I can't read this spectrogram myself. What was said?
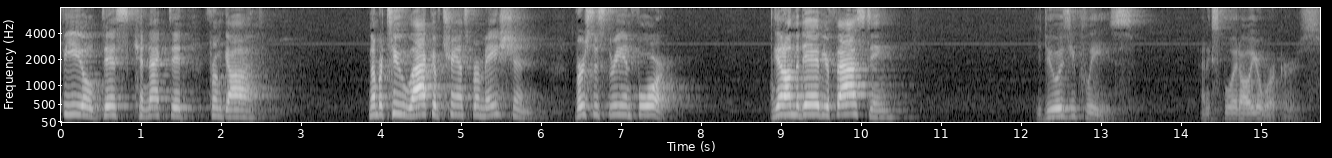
feel disconnected from God. Number two, lack of transformation. Verses 3 and 4. Yet on the day of your fasting, you do as you please and exploit all your workers.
